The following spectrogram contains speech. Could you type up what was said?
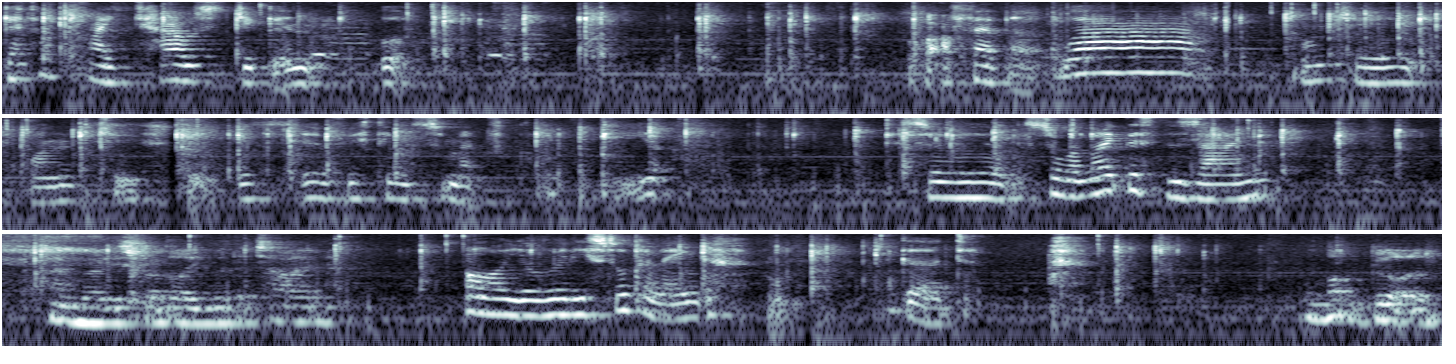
Get off my house, chicken. Ugh. I've got a feather. Wow. One, two, one, two, three. Is everything symmetrical? Yep. So, so I like this design. I'm really struggling with the time. Oh, you're really struggling. Good. Well, not good.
